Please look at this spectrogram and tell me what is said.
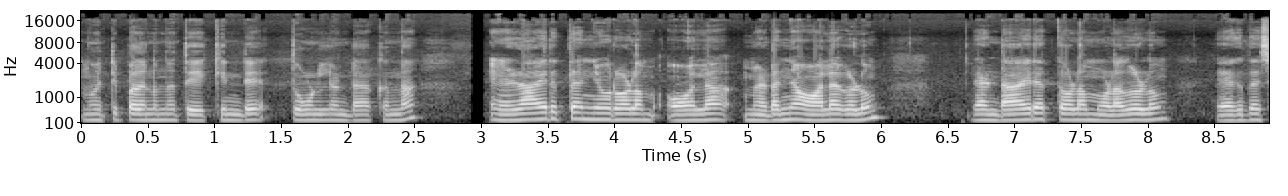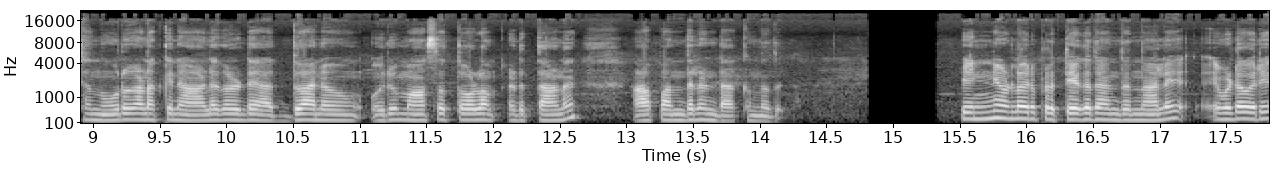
നൂറ്റി പതിനൊന്ന് തേക്കിന്റെ തൂണിലുണ്ടാക്കുന്ന ഏഴായിരത്തഞ്ഞൂറോളം ഓല മെടഞ്ഞ ഓലകളും രണ്ടായിരത്തോളം മുളകളും ഏകദേശം നൂറുകണക്കിന് ആളുകളുടെ അധ്വാനവും ഒരു മാസത്തോളം എടുത്താണ് ആ പന്തലുണ്ടാക്കുന്നത് പിന്നെയുള്ള ഒരു പ്രത്യേകത എന്തെന്നാൽ ഇവിടെ ഒരു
